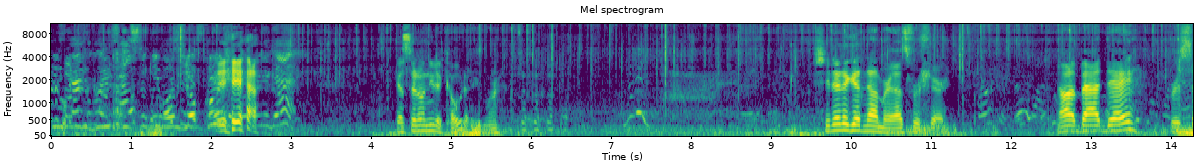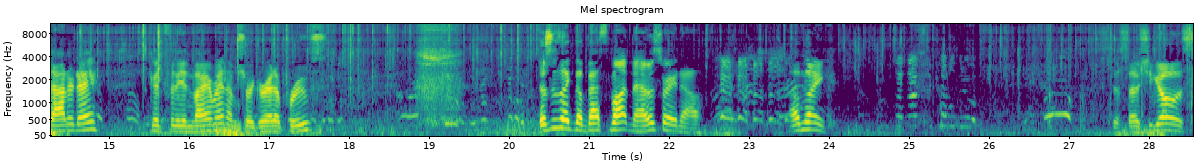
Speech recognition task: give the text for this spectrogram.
200 degrees instantly We will warms see you up a quick. story Yeah. Guess I don't need a coat anymore. She did a good number, that's for sure. Not a bad day for a Saturday. It's good for the environment. I'm sure Greta approves. This is like the best spot in the house right now. I'm like, That's the cuddle near the just how she goes.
